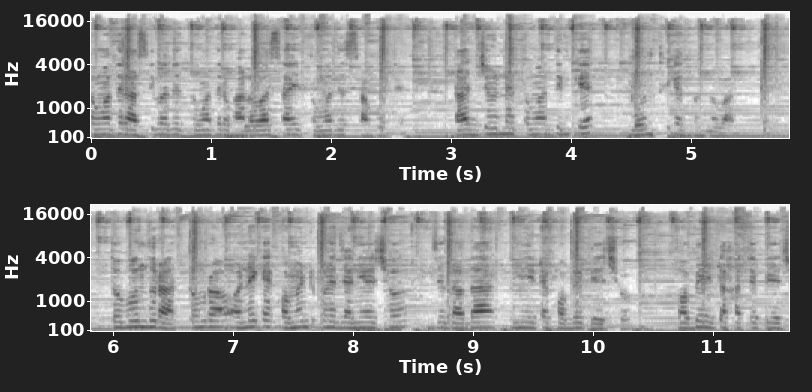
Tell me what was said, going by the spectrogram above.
তোমাদের আশীর্বাদে, তোমাদের ভালোবাসায়, তোমাদের সাপোর্টে তার জন্য তোমাদেরকে মন থেকে ধন্যবাদ। তো বন্ধুরা, তোমরা অনেকে কমেন্ট করে জানিয়েছো যে, দাদা, তুমি এটা কবে পেয়েছ? কবে এটা হাতে পেয়েছ?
